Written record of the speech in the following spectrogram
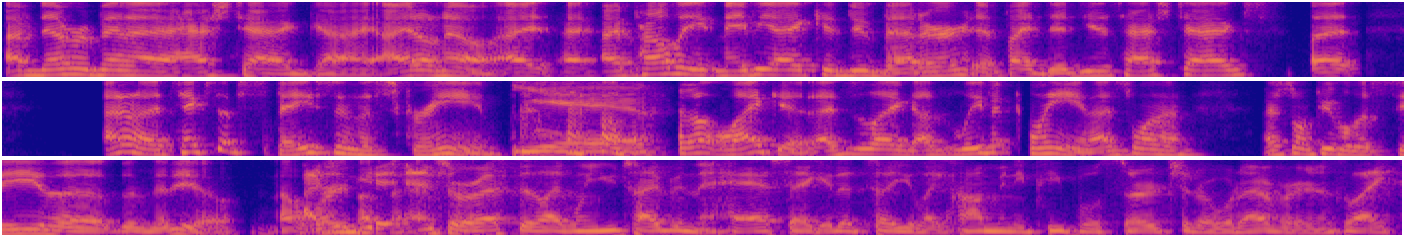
I've never been a hashtag guy. I don't know. I, I, I probably maybe I could do better if I did use hashtags, but I don't know. It takes up space in the screen. Yeah. I don't like it. I just like I leave it clean. I just want to. I just want people to see the the video. Not I worry just get interested, like when you type in the hashtag, it'll tell you like how many people search it or whatever. And it's like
